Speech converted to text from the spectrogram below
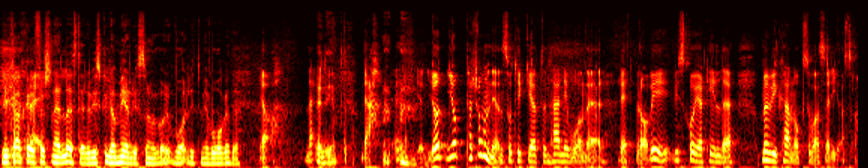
vi kanske är Nej. för snälla istället. Vi skulle ha mer lyssnare och vara, vara lite mer vågade. Ja, nej. Eller inte. Ja, jag, jag personligen så tycker jag att den här nivån är rätt bra. Vi, vi skojar till det, men vi kan också vara seriösa.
